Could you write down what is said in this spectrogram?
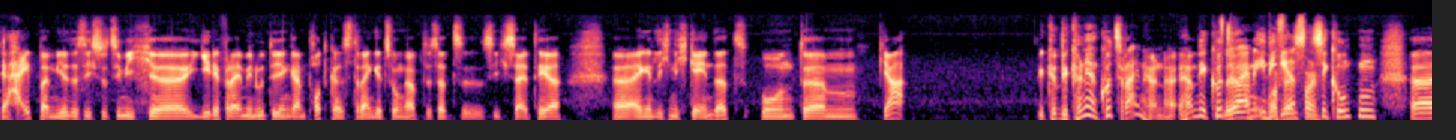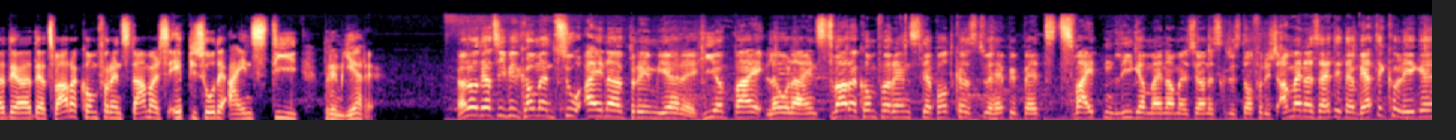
der Hype bei mir, dass ich so ziemlich jede freie Minute in irgendeinen Podcast reingezogen habe. Das hat äh, sich seither äh, eigentlich nicht geändert. Und ähm, ja, wir können, wir können ja kurz reinhören. Hören wir kurz Ja, rein in die ersten Fall. Sekunden äh, der, der Zwarer-Konferenz damals, Episode 1, die Premiere. Hallo und herzlich willkommen zu einer Premiere hier bei Lola 1 Zwarer Konferenz, der Podcast zur Happy Bet zweiten Liga. Mein Name ist Johannes Christophorisch. An meiner Seite der Wertekollege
